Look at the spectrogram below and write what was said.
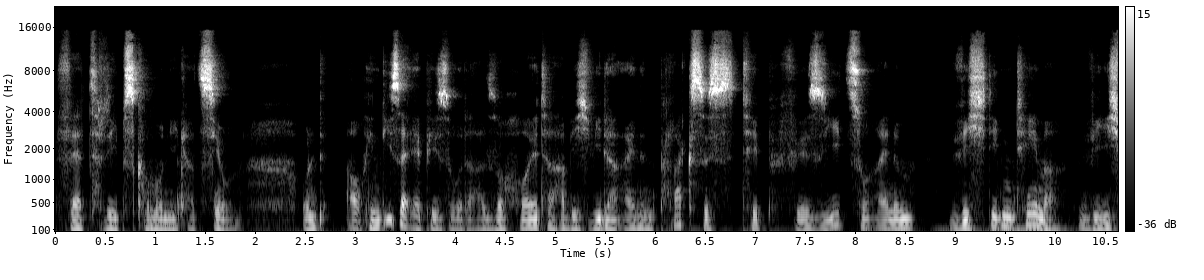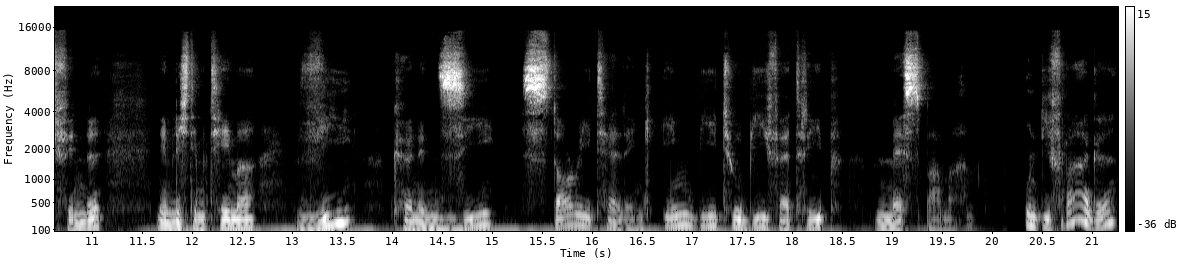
Vertriebskommunikation. Und auch in dieser Episode, also heute, habe ich wieder einen Praxistipp für Sie zu einem wichtigen Thema, wie ich finde, nämlich dem Thema, wie können Sie Storytelling im B2B-Vertrieb messbar machen. Und die Frage,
